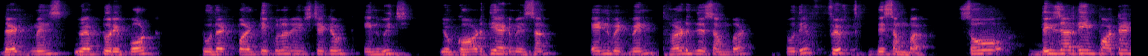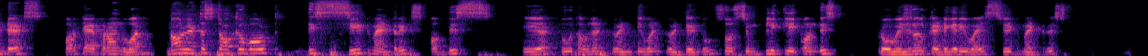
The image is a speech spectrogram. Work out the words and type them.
That means you have to report to that particular institute in which you got the admission in between 3rd December to the 5th December. So these are the important dates for CAP round 1. Now let us talk about this seat matrix of this year 2021-22. So simply click on this provisional category wise seat matrix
